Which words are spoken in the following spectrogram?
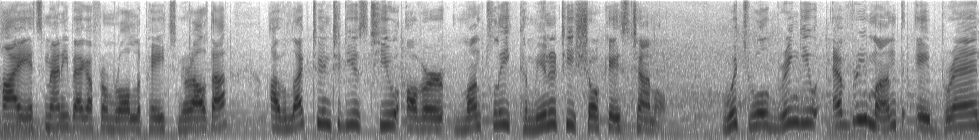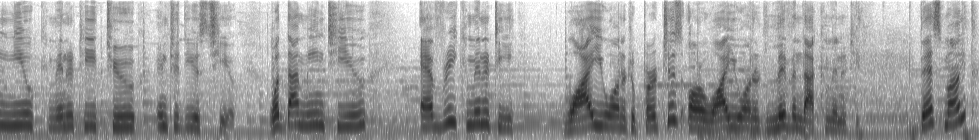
Hi, it's Mani Bagga from Royal LePage, Noralta. I would like to introduce to you our monthly community showcase channel, which will bring you every month a brand new community to introduce to you. What that means to you, every community, why you wanted to purchase or why you wanted to live in that community. This month,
